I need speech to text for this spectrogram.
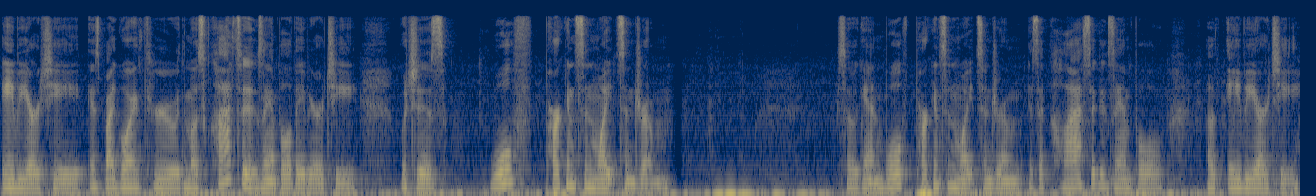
AVRT is by going through the most classic example of AVRT, which is Wolff Parkinson White syndrome. So again, Wolff Parkinson White syndrome is a classic example of AVRT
